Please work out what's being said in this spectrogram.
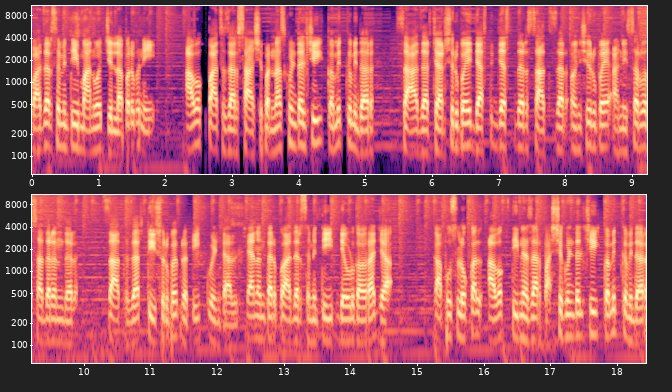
बाजार समिती मानवत जिल्हा परभणी आवक पाच हजार सहाशे पन्नास क्विंटलची कमीत कमी दर सहा हजार चारशे रुपये जास्तीत जास्त दर सात हजार ऐंशी रुपये आणि सर्वसाधारण दर सात हजार तीस रुपये प्रति क्विंटल. त्यानंतर बाजार समिती देऊळगाव राजा कापूस लोकल आवक तीन हजार पाचशे क्विंटलची कमीत कमी दर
